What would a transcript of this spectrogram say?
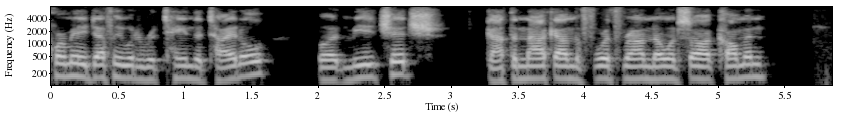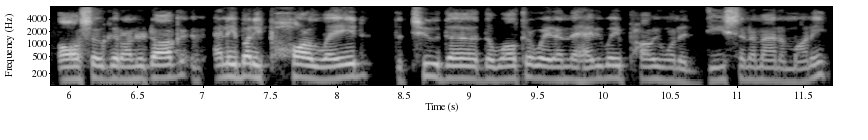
Cormier definitely would have retained the title. But Miocic got the knockout in the fourth round. No one saw it coming also good underdog. If anybody parlayed the two, the the welterweight and the heavyweight, probably won a decent amount of money.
